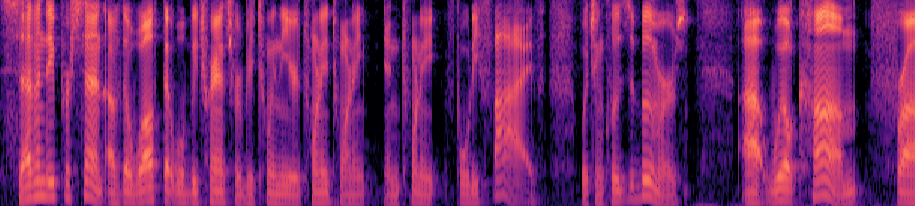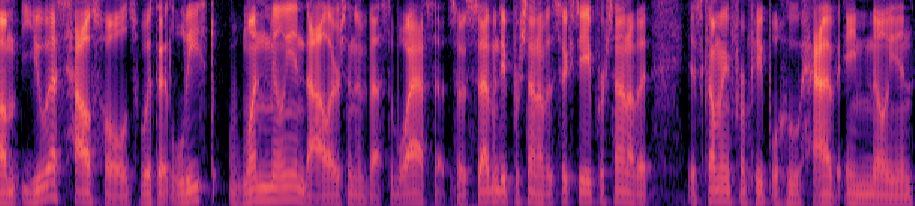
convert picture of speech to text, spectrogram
70% of the wealth that will be transferred between the year 2020 and 2045, which includes the boomers, uh, will come from U.S. households with at least $1 million in investable assets. So 70% of it, 68% of it is coming from people who have a million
